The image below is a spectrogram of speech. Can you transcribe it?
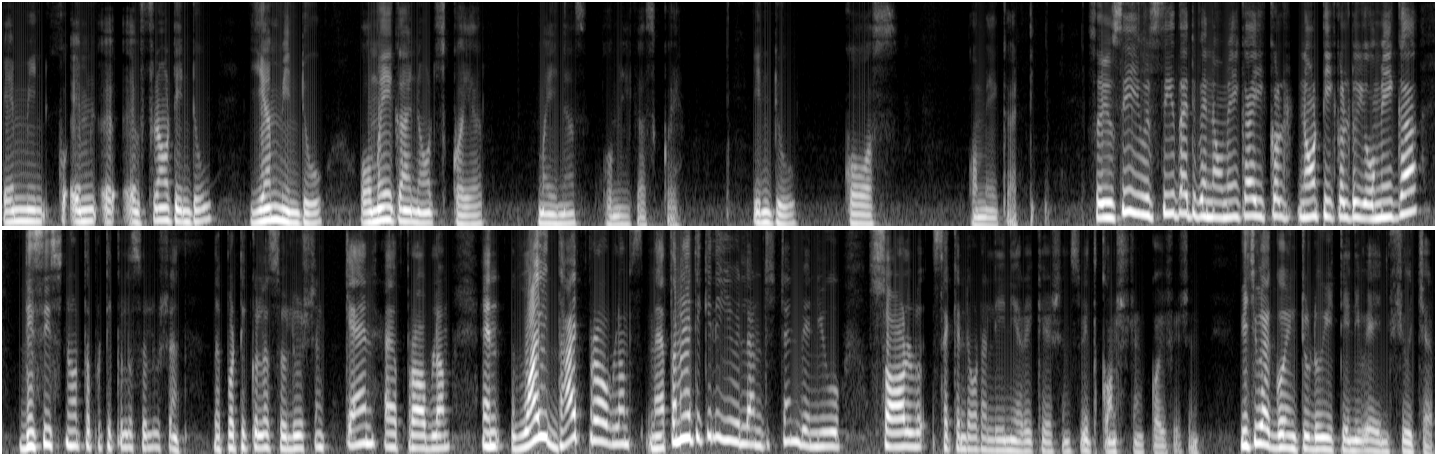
m in m uh, f naught into m into omega naught square minus omega square into cos omega t. So, you see you will see that when omega equal not equal to omega this is not the particular solution the particular solution can have problem and why that problems mathematically you will understand when you solve second order linear equations with constant coefficient which we are going to do it anyway in future.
